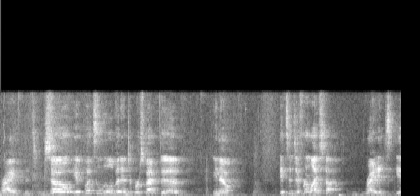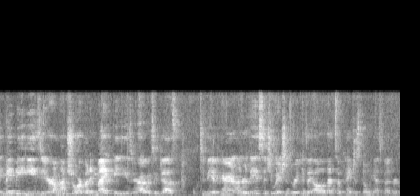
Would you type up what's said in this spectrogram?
right? That's good. So it puts a little bit into perspective, you know, it's a different lifestyle, right? It's, it may be easier, I'm not sure, but it might be easier, I would suggest, to be a parent under these situations where you can say, oh, that's okay, just go in the guest bedroom,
